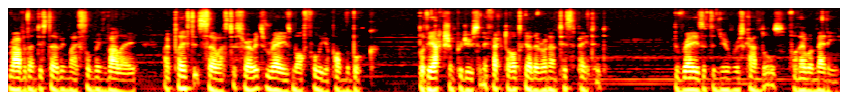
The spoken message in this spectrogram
rather than disturbing my slumbering valet, I placed it so as to throw its rays more fully upon the book. But the action produced an effect altogether unanticipated. The rays of the numerous candles, for there were many,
